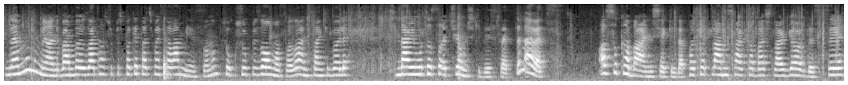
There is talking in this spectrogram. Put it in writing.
memnunum yani. Ben böyle zaten sürpriz paket açmayı seven bir insanım. Çok sürpriz olmasa da hani sanki böyle kinder yumurtası açıyormuş gibi hissettim. Evet. Asuka da aynı şekilde paketlenmiş arkadaşlar. Gövdesi,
